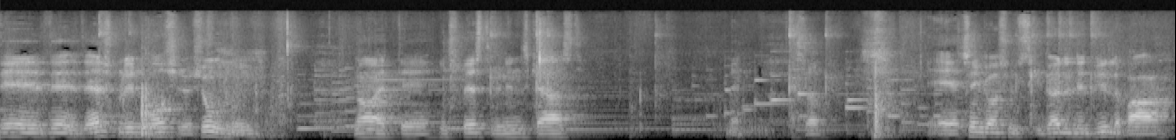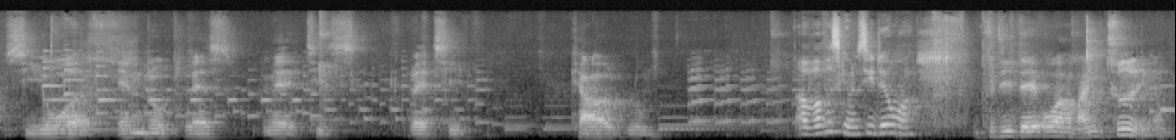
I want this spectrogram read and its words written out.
det, det, det er sgu lidt en hård situation, ikke? når at øh, hendes bedste venindes kæreste. Men altså, ja, jeg tænker også, at hun skal gøre det lidt vildt og bare sige ordet endoplasmatisk reticulum. Og hvorfor skal man sige det ord? Fordi det ord har mange betydninger.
